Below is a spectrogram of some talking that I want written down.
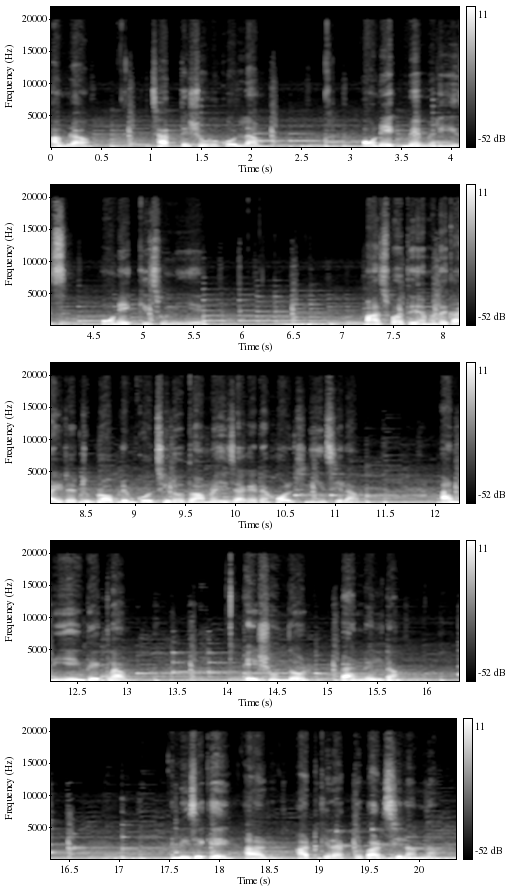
আমরা ছাড়তে শুরু করলাম। অনেক মেমোরিজ অনেক কিছু নিয়ে। মাঝপথে আমাদের গাড়িটা একটু প্রবলেম করছিল, তো আমরা এই জায়গাটা হল্ট নিয়েছিলাম। আর নিয়েই দেখলাম এই সুন্দর প্যান্ডেলটা। নিজেকে আর আটকে রাখতে পারছিলাম না।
